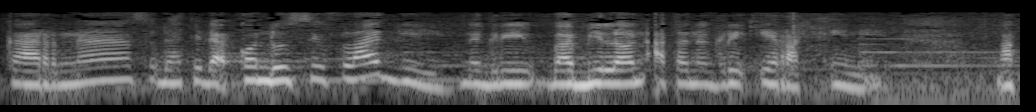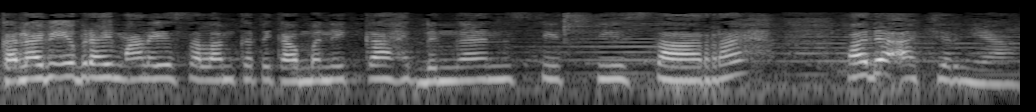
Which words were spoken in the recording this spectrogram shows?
karena sudah tidak kondusif lagi negeri Babylon atau negeri Irak ini. Maka Nabi Ibrahim alaihissalam ketika menikah dengan Siti Sarah pada akhirnya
